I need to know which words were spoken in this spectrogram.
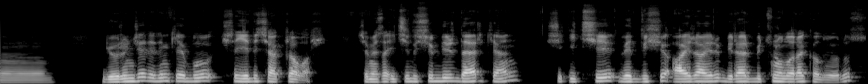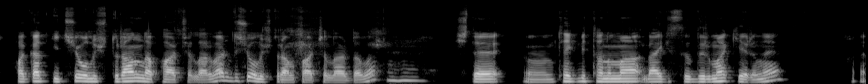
e, görünce dedim ki bu işte yedi çakra var. İşte mesela içi dışı bir derken işte içi ve dışı ayrı ayrı birer bütün olarak alıyoruz. Fakat içi oluşturan da parçalar var, dışı oluşturan parçalar da var. İşte e, tek bir tanıma belki sığdırmak yerine e,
